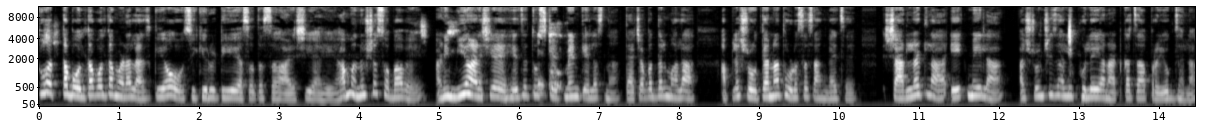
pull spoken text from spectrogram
तू आत्ता बोलता बोलता म्हणालास की ओ सिक्युरिटी आहे असं तसं आळशी आहे. हा मनुष्य स्वभाव आहे आणि मी आळशी आहे हे जे तू स्टेटमेंट केलंस ना त्याच्याबद्दल मला आपल्या श्रोत्यांना थोडंसं सांगायचं आहे शार्लटला एक मेला अश्रूंची झाली फुले या नाटकाचा प्रयोग झाला.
